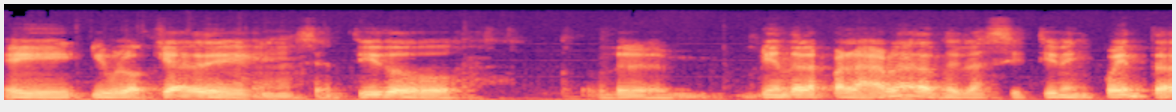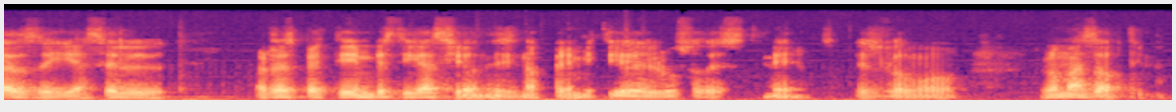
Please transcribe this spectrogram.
eh, y bloquear en sentido bien de la palabra, de las si tienen cuentas y hacer el, respectivas investigaciones y no permitir el uso de ese dinero. Es lo, lo más óptimo.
